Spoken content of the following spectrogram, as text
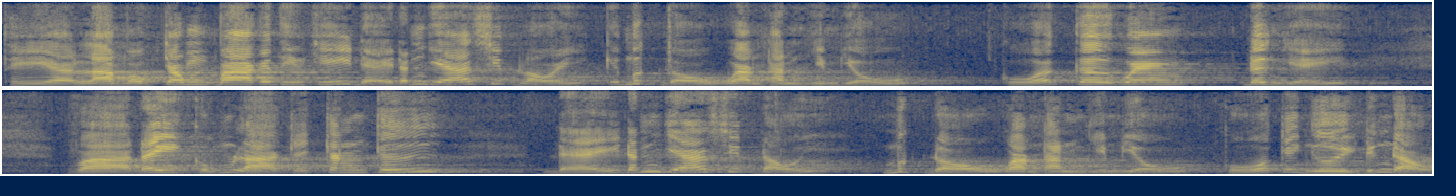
Thì à, là một trong ba cái tiêu chí để đánh giá xếp loại cái mức độ hoàn thành nhiệm vụ của cơ quan đơn vị. Và đây cũng là cái căn cứ để đánh giá xếp đội mức độ hoàn thành nhiệm vụ của cái người đứng đầu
